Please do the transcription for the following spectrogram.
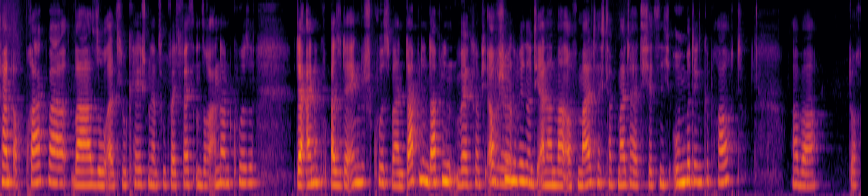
fand auch Prag war, war so als Location ganz gut, weil ich weiß, unsere anderen Kurse, der eine, also der Englischkurs war in Dublin. Dublin wäre, glaube ich, auch Ja. schön gewesen und die anderen waren auf Malta. Ich glaube, Malta hätte ich jetzt nicht unbedingt gebraucht, aber doch.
